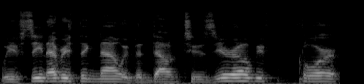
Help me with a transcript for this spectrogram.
We've seen everything now. We've been down 2-0 before.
